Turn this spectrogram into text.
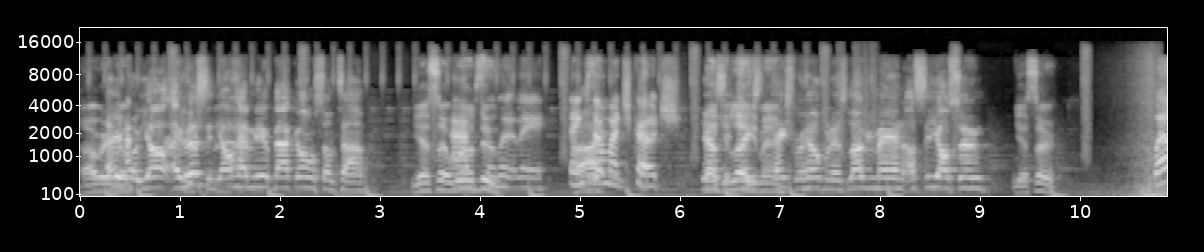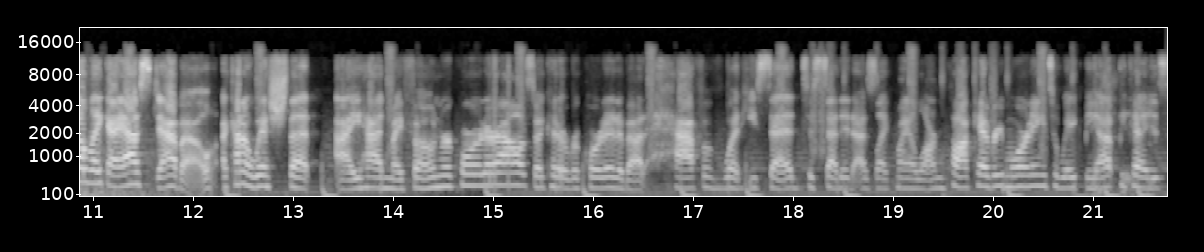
Hey, well, y'all, hey, listen, y'all have me back on sometime. Yes, sir. We'll Absolutely. do. Absolutely. Thanks so much, Coach. Yes, you love thanks, you, man. Thanks for helping us. Love you, man. I'll see y'all soon. Yes, sir. Well, like I asked Dabo, I kind of wish that I had my phone recorder out so I could have recorded about half of what he said to set it as like my alarm clock every morning to wake me up because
